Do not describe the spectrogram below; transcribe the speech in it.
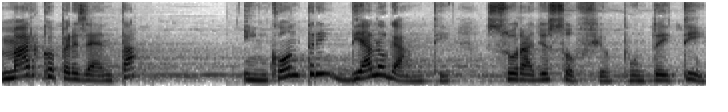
Marco presenta Incontri dialoganti su radiosoffio.it.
